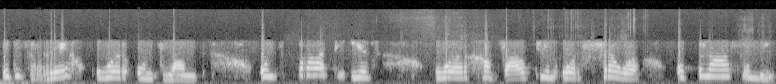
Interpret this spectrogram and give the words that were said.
Dit is reg oor ons land. Ons praat eers oor geweld teenoor vroue op plase nie.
